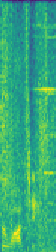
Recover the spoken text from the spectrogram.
For watching.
